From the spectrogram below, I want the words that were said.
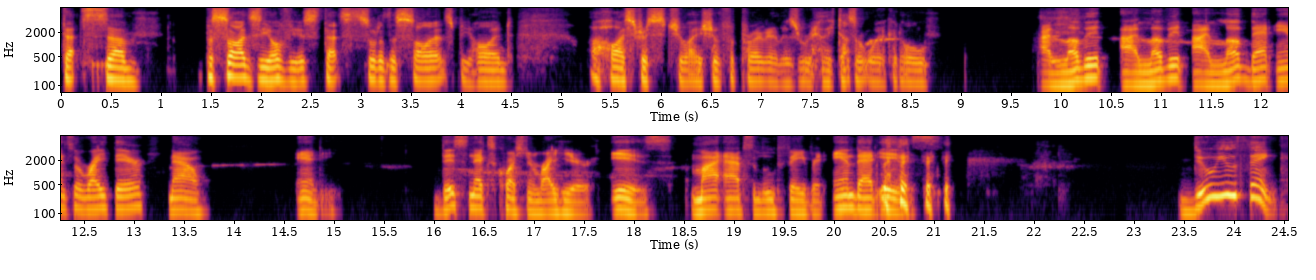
that's um, besides the obvious, that's sort of the science behind a high stress situation for programmers really doesn't work at all. I love it. I love it. I love that answer right there. Now, Andy, this next question right here is my absolute favorite, and that is Do you think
